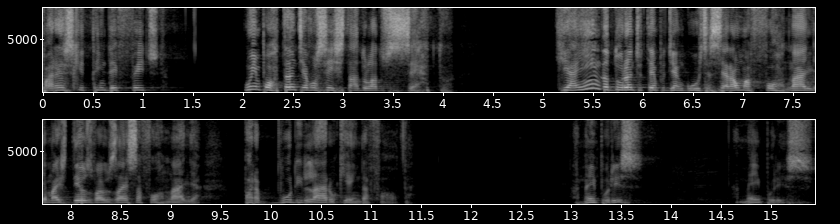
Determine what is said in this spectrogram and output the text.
parece que tem defeitos. O importante é você estar do lado certo que ainda durante o tempo de angústia será uma fornalha, mas Deus vai usar essa fornalha para burilar o que ainda falta. Amém por isso? Amém por isso.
